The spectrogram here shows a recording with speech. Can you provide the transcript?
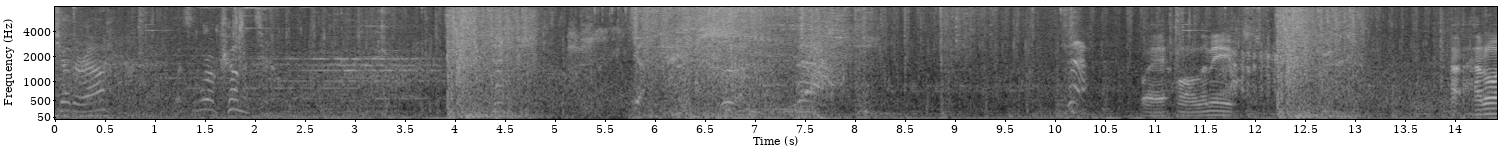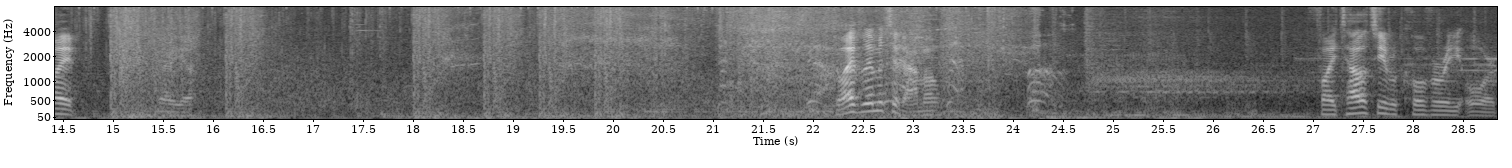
each other out? What's the world coming to? Wait, hold on, let me... How, how do I... There we go. Do I have limited ammo? Vitality Recovery Orb,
